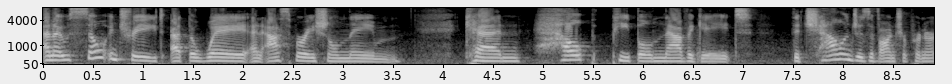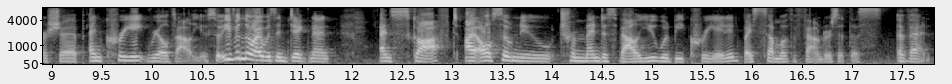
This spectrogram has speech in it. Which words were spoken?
And I was so intrigued at the way an aspirational name can help people navigate the challenges of entrepreneurship and create real value. So even though I was indignant and scoffed, I also knew tremendous value would be created by some of the founders at this event.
